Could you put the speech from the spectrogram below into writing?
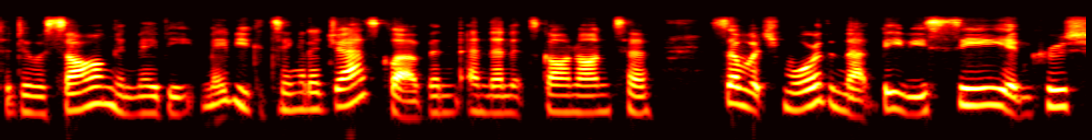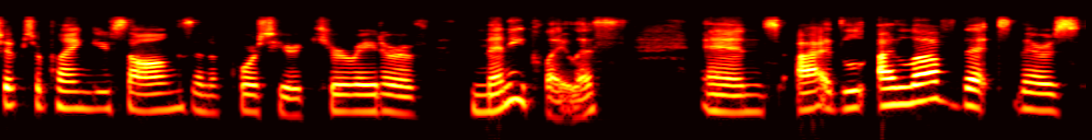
to do a song and maybe maybe you could sing at a jazz club. And and then it's gone on to so much more than that. Bbc and cruise ships are playing your songs. And of course you're a curator of many playlists. And i i love that there's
